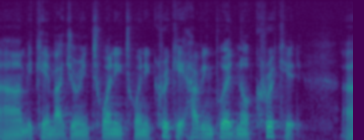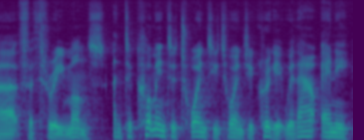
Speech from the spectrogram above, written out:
Um, he came back during 2020 cricket, having played no cricket uh, for three months, and to come into 2020 cricket without any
